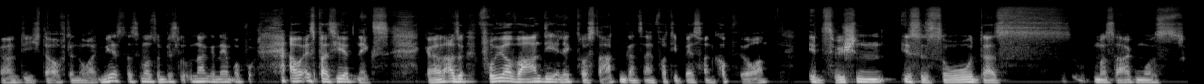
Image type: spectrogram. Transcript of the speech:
ja, die ich da auf den Ohren. Mir ist das immer so ein bisschen unangenehm, obwohl, aber es passiert nichts. Ja, also früher waren die Elektrostaten ganz einfach die besseren Kopfhörer. Inzwischen ist es so, dass dass man sagen muss,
